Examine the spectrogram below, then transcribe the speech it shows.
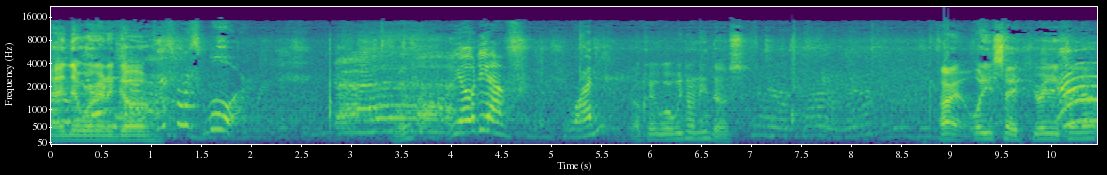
And then we're gonna go- This was more. What? We already have one. Okay, well, we don't need those. Alright, what do you say? You ready to clean up?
